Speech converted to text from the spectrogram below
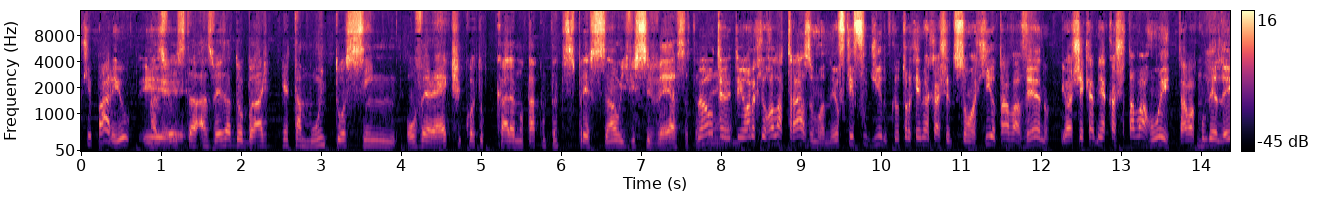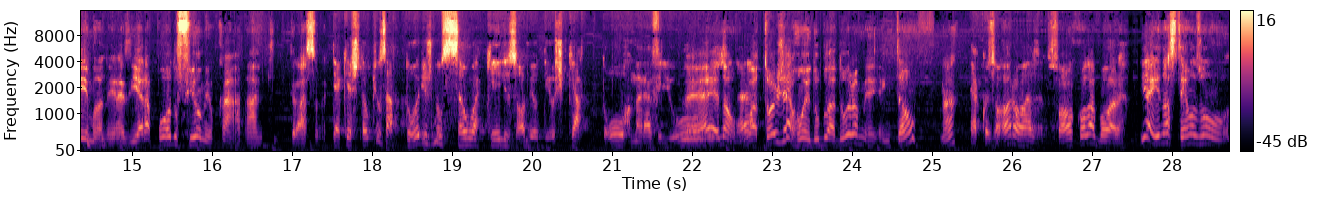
que pariu. E- Às vezes, tá- às vezes a dublagem tá muito assim, overact, enquanto o cara não tá com tanta expressão e vice-versa também. Não, tem, tem hora que rola atraso, mano. Eu fiquei fudido, porque eu troquei minha caixa de som aqui, eu tava vendo, e eu achei que a minha caixa tava ruim, tava com delay, mano. E e era a porra do filme. Eu, caralho, que graça, velho. Tem a questão que os atores não são aqueles, ó meu Deus, que ator maravilhoso. É, não, né? o ator já é ruim, o dublador, então, né? É coisa horrorosa. Só colabora. E aí nós temos um.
